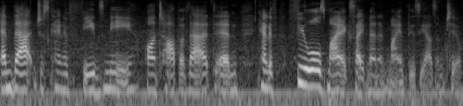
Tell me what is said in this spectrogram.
and that just kind of feeds me on top of that and kind of fuels my excitement and my enthusiasm too.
